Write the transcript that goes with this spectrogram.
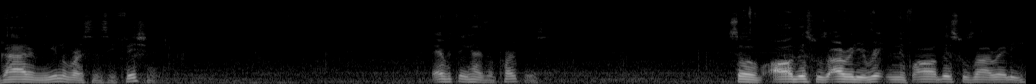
God and the universe is efficient. Everything has a purpose. So if all this was already written, if all this was already,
